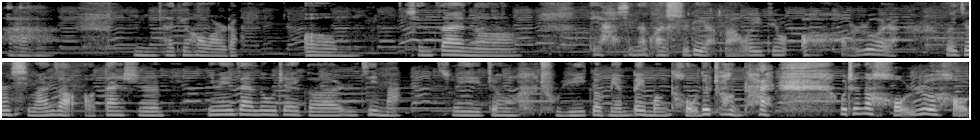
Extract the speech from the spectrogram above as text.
哈哈哈。嗯，还挺好玩的。嗯，现在呢？哎呀，现在快十点了，我已经哦，好热呀！我已经洗完澡，但是因为在录这个日记嘛，所以正 处于一个棉被蒙头的状态。我真的好热，好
